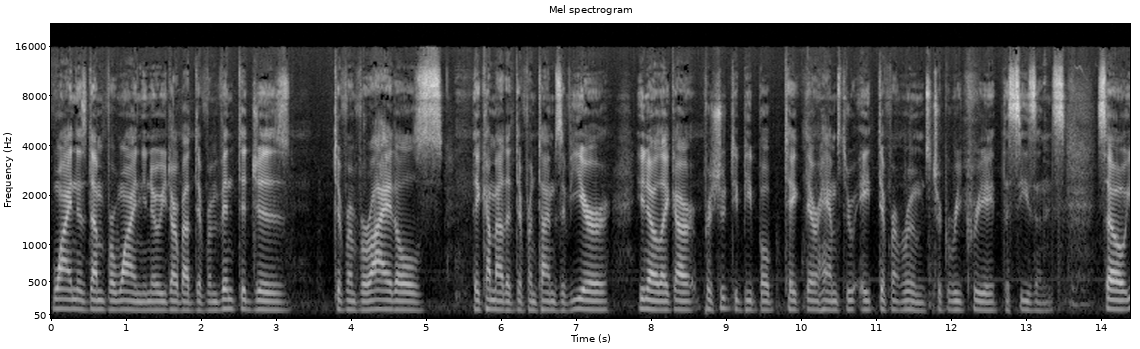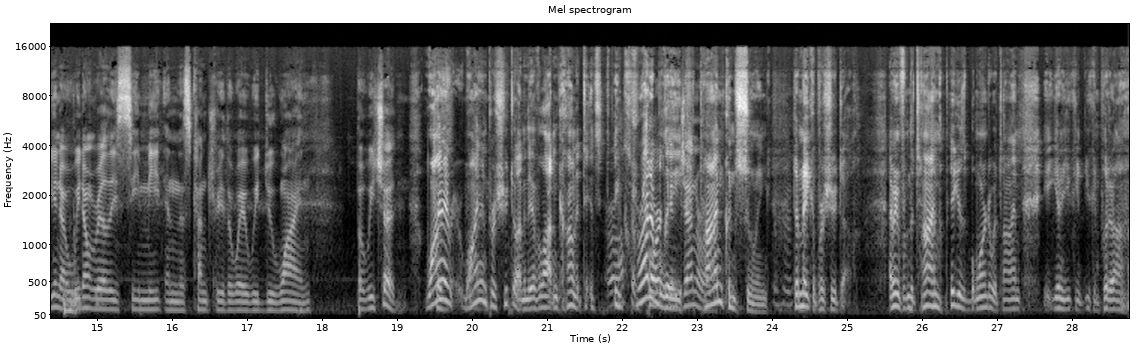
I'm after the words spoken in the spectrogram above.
wine is done for wine. You know, you talk about different vintages, different varietals. They come out at different times of year. You know, like our prosciutto people take their hams through eight different rooms to recreate the seasons. So, you know, we don't really see meat in this country the way we do wine, but we should. Wine, and, wine and prosciutto. I mean, they have a lot in common. It's Or also pork incredibly in time-consuming to make a prosciutto. I mean, from the time a pig is born to a time you know you can you can put it on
